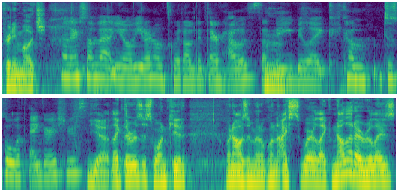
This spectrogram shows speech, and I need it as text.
pretty much. And there's some that, you know, you don't know what's going on at their house that Mm-hmm. they be like come to school with anger issues. Yeah, like there was this one kid when I was in middle school, and I swear, like now that I realize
